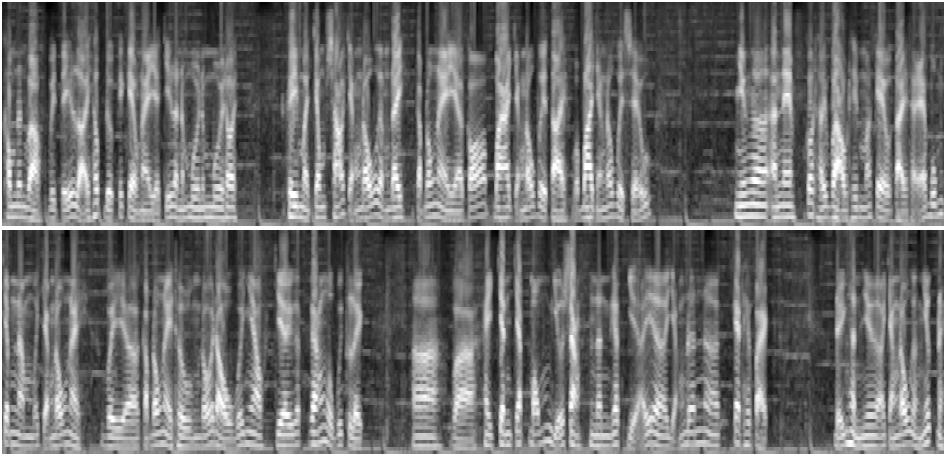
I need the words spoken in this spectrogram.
không nên vào vì tỷ lệ húp được cái kèo này chỉ là 50 50 thôi. Khi mà trong 6 trận đấu gần đây cặp đấu này à, có 3 trận đấu về tài và 3 trận đấu về xỉu. Nhưng à, anh em có thể vào thêm mã kèo tài thẻ 4.5 ở trận đấu này vì à, cặp đấu này thường đối đầu với nhau chơi rất gắn và quyết liệt à, và hay tranh chấp bóng giữa sân nên rất dễ dẫn đến các thẻ phạt. Điển hình như ở trận đấu gần nhất này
